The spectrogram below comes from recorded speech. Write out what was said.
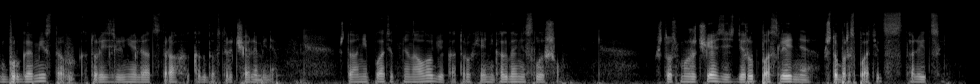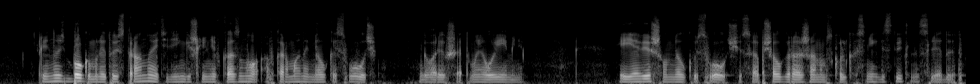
бургомистров, которые зеленели от страха, когда встречали меня, что они платят мне налоги, которых я никогда не слышал, что с мужичья здесь дерут последнее, чтобы расплатиться с столицей. Клянусь богом или той страной, эти деньги шли не в казну, а в карманы мелкой сволочи, говорившей от моего имени. И я вешал мелкую сволочь и сообщал горожанам, сколько с них действительно следует.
